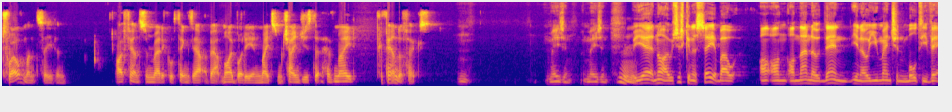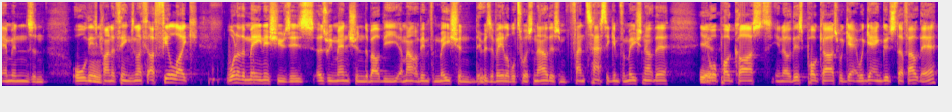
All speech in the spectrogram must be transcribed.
twelve months, even I found some radical things out about my body and made some changes that have made profound effects. Mm. Amazing, amazing. Mm. But yeah, no, I was just going to say about on on that note. Then you know, you mentioned multivitamins and all these mm. kind of things, and I, th- I, feel like one of the main issues is, as we mentioned, about the amount of information there is available to us now. There's some fantastic information out there. Yeah. Your podcast, you know, this podcast, we're getting we're getting good stuff out there,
